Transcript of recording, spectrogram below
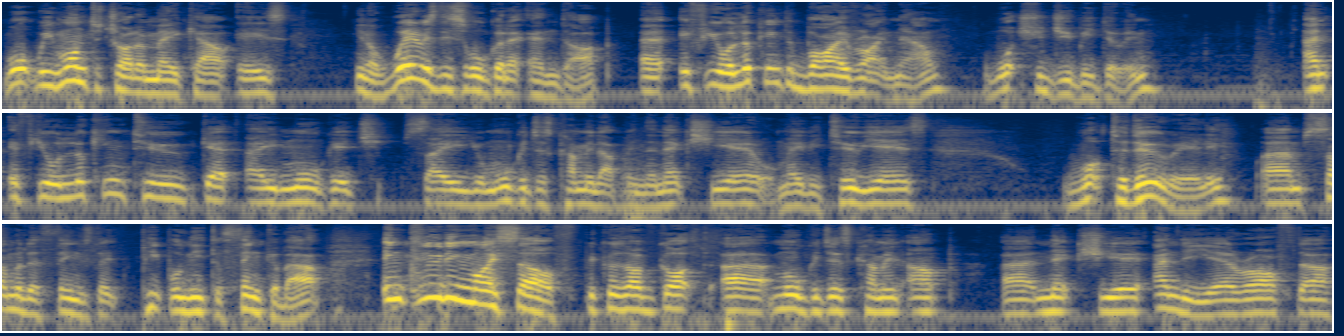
what we want to try to make out is, you know, where is this all going to end up? Uh, if you're looking to buy right now, what should you be doing? And if you're looking to get a mortgage, say your mortgage is coming up in the next year or maybe two years, what to do really. Um, some of the things that people need to think about, including myself, because I've got uh, mortgages coming up uh, next year and the year after.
